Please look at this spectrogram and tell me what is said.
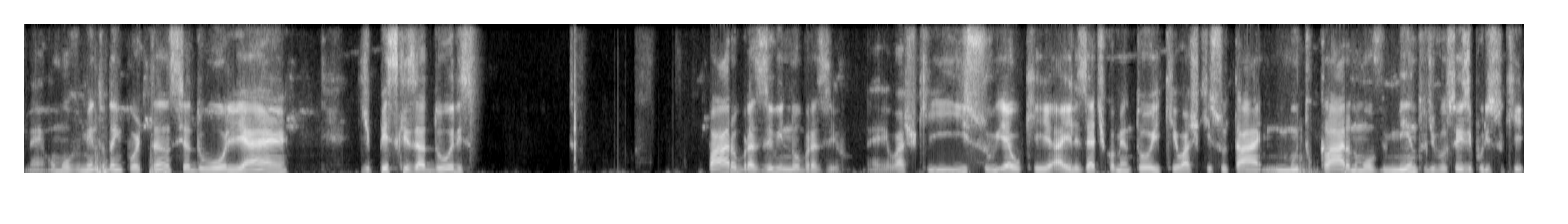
né? um movimento da importância do olhar de pesquisadores para o Brasil e no Brasil. É, eu acho que isso é o que a Elisete comentou e que eu acho que isso está muito claro no movimento de vocês e por isso que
